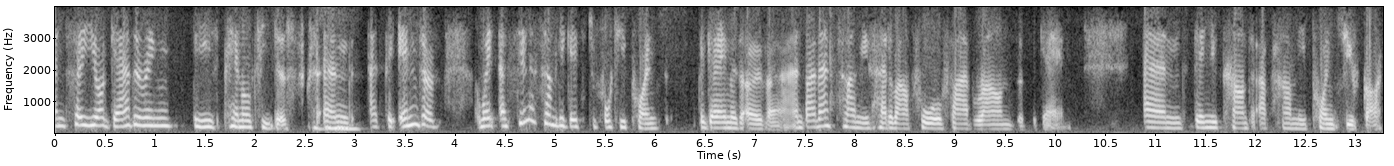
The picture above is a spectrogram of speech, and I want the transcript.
And so you're gathering these penalty discs, and at the end of when, as soon as somebody gets to 40 points, the game is over. And by that time, you've had about four or five rounds of the game, and then you count up how many points you've got.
